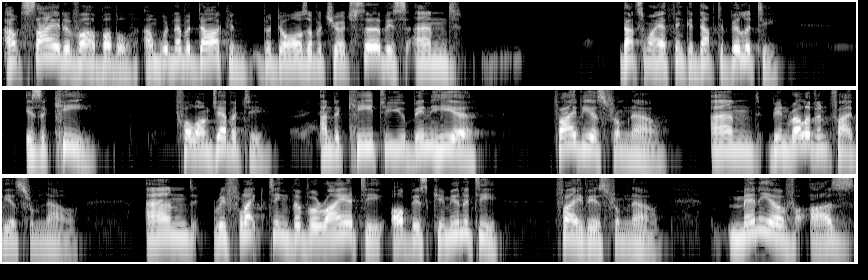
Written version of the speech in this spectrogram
outside of our bubble and would never darken the doors of a church service. And that's why I think adaptability is a key for longevity and a key to you being here five years from now and being relevant five years from now and reflecting the variety of this community five years from now. Many of us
